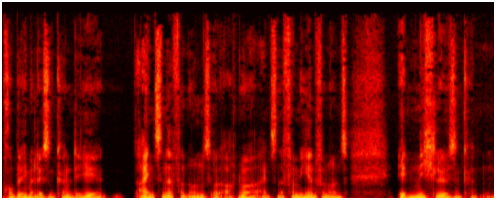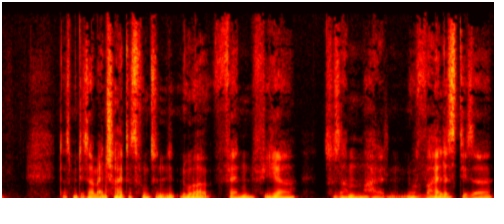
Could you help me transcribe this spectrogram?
Probleme lösen können, die einzelne von uns oder auch nur einzelne Familien von uns eben nicht lösen könnten. Das mit dieser Menschheit, das funktioniert nur, wenn wir zusammenhalten, nur weil es diese,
